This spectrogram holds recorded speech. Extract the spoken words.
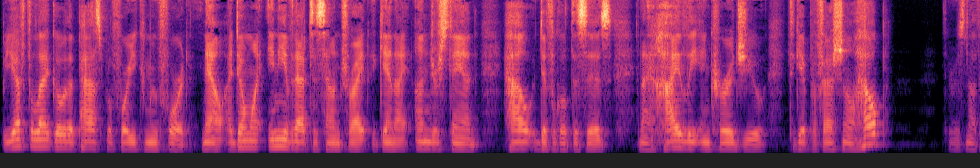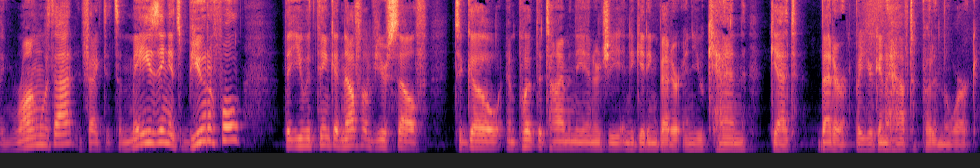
But you have to let go of the past before you can move forward. Now, I don't want any of that to sound trite. Again, I understand how difficult this is, and I highly encourage you to get professional help. There is nothing wrong with that. In fact, it's amazing, it's beautiful that you would think enough of yourself to go and put the time and the energy into getting better, and you can get better, but you're going to have to put in the work.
